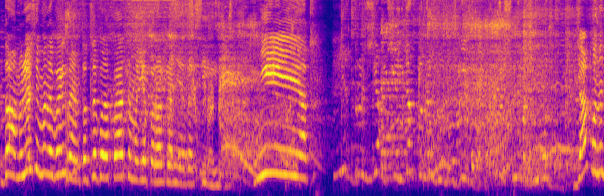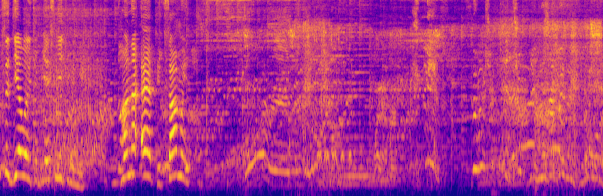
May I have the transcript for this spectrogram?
Да, ну якщо ми не виграємо, то це буде перше моє пораження за Росії. вони це роблять, об'ясніть мені. У мене епік, самий. Boring. Whatever. Ну що ти, що ти не забили гол?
